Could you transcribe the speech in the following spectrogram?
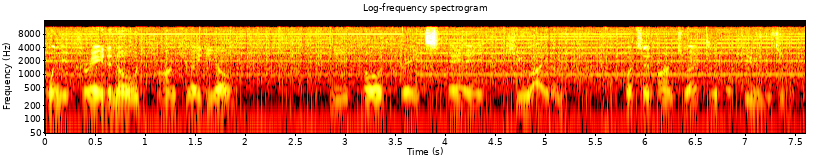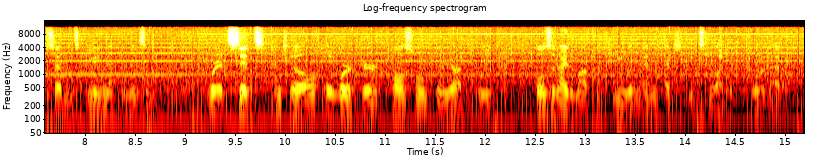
when you create a node on QADO, the code creates a queue item, puts it onto a Drupal queue using Drupal 7's queuing mechanism, where it sits until a worker calls home periodically, pulls an item off the queue, and then executes the logic for that. For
